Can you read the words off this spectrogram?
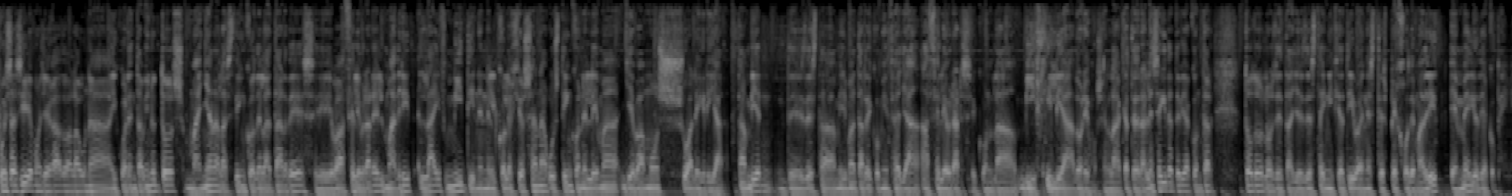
Pues así hemos llegado a la una y cuarenta minutos. Mañana a las cinco de la tarde se va a celebrar el Madrid Live Meeting en el Colegio San Agustín con el lema Llevamos su alegría. También desde esta misma tarde comienza ya a celebrarse con la vigilia Adoremos en la Catedral. Enseguida te voy a contar todos los detalles de esta iniciativa en este espejo de Madrid en medio de Acope.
